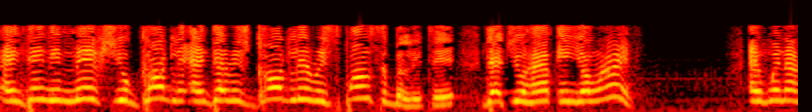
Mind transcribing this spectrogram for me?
And then He makes you godly, and there is godly responsibility that you have in your life. And when I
